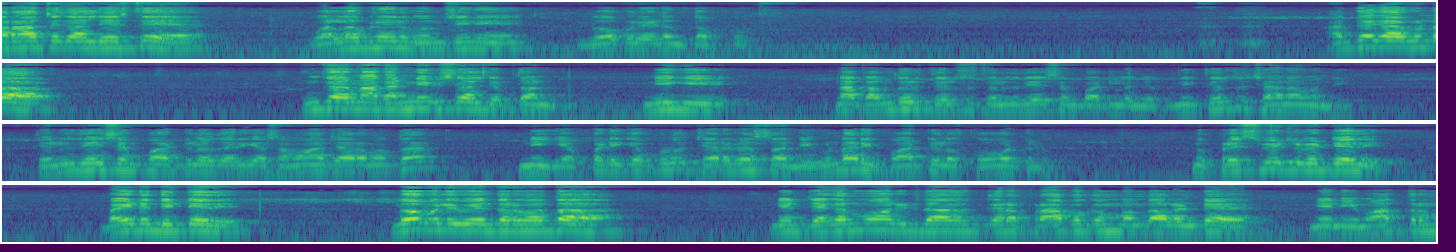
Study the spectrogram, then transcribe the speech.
అరాచకాలు చేస్తే వల్లభనేని వంశీని లోపలేయడం తప్పు. అంతేకాకుండా ఇంకా నాకు అన్ని విషయాలు చెప్తాను. నీకు నాకు అందరూ తెలుసు తెలుగుదేశం పార్టీలో అని చెప్పి. నీకు తెలుసు చాలామంది తెలుగుదేశం పార్టీలో జరిగే సమాచారం అంతా నీకు ఎప్పటికప్పుడు చెరవేస్తారు. నీకుండా నీ పార్టీలో కోవట్టులు. నువ్వు ప్రెస్ మీట్లు పెట్టేది బయట తిట్టేది. లోపలికి పోయిన తర్వాత నేను జగన్మోహన్ రెడ్డి దగ్గర ప్రాపకం పొందాలంటే నేను ఈ మాత్రం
